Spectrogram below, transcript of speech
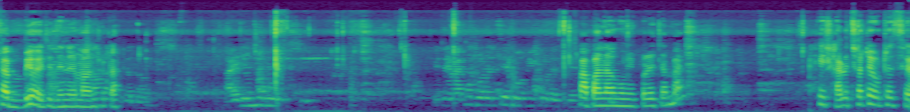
হ্যাপি হয়েছে দিনের মাংসটা। পাপা না ঘুমিয়ে পড়েছে আমার। এই সাড়ে ছটায় উঠেছে।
